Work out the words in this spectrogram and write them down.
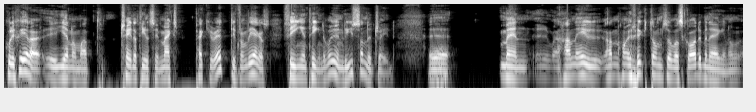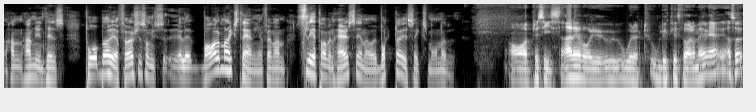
korrigera genom att trada till sig Max Pacioretty från Vegas för ingenting. Det var ju en lysande trade. Eh, men eh, han, är ju, han har ju rykte om sig att vara skadebenägen och han han ju inte ens påbörja försäsongs eller barmarksträningen förrän han slet av en hälsena och är borta i sex månader. Ja, precis. Ja, det var ju oerhört olyckligt för dem. Men eh, alltså,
